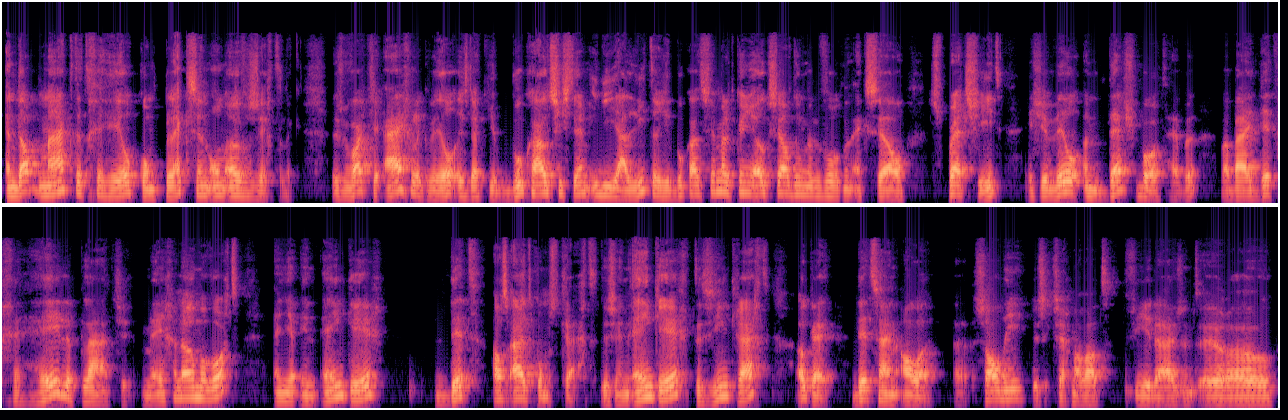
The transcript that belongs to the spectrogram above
En dat maakt het geheel complex en onoverzichtelijk. Dus wat je eigenlijk wil, is dat je boekhoudsysteem, idealiter je boekhoudsysteem, maar dat kun je ook zelf doen met bijvoorbeeld een Excel spreadsheet, is je wil een dashboard hebben waarbij dit gehele plaatje meegenomen wordt en je in één keer dit als uitkomst krijgt. Dus in één keer te zien krijgt, oké, dit zijn alle uh, saldi, dus ik zeg maar wat, 4000 euro,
